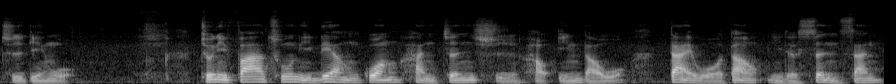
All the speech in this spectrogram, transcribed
指点我。求你发出你亮光和真实，好引导我，带我到你的圣山，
